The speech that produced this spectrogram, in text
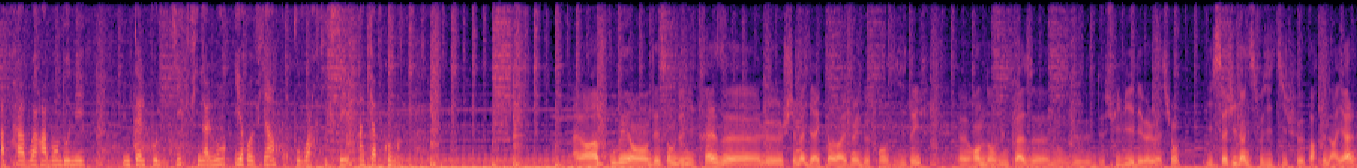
après avoir abandonné une telle politique, finalement y revient pour pouvoir fixer un cap commun. Alors approuvé en décembre 2013, euh, le schéma directeur de la région Île-de-France, DISDRIF, rentre dans une phase euh, de, suivi et d'évaluation. Il s'agit d'un dispositif euh, partenarial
